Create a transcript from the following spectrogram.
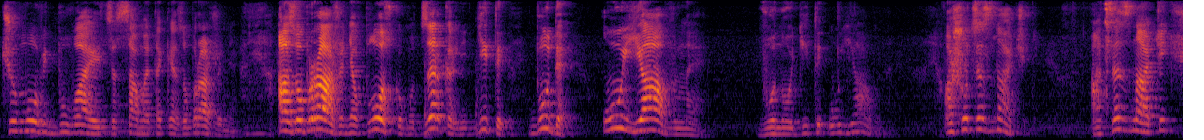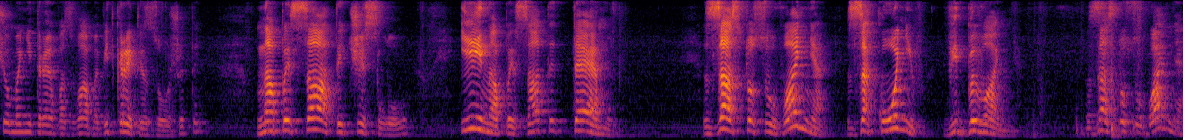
Чому відбувається саме таке зображення? А зображення в плоскому дзеркалі, діти, буде уявне. Воно, діти, уявне. А що це значить? А це значить, що мені треба з вами відкрити зошити, написати число і написати тему застосування законів відбивання. Застосування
